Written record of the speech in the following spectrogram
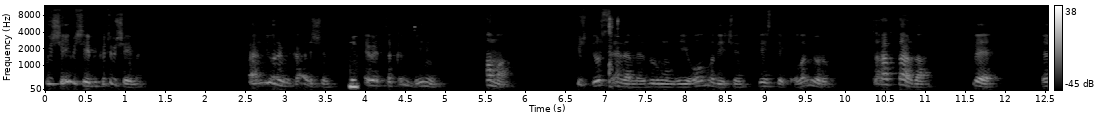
bu şey bir şey, bir kötü bir şey mi? Ben diyorum ki kardeşim, evet takım benim. Ama 3-4 seneden beri durumum iyi olmadığı için destek olamıyorum. Taraftardan ve e,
